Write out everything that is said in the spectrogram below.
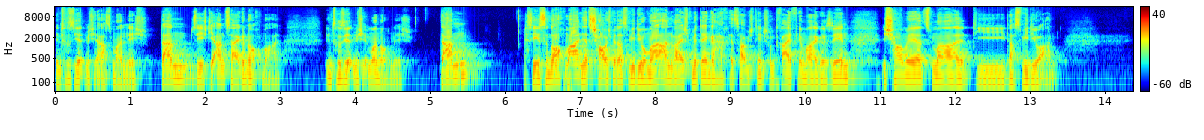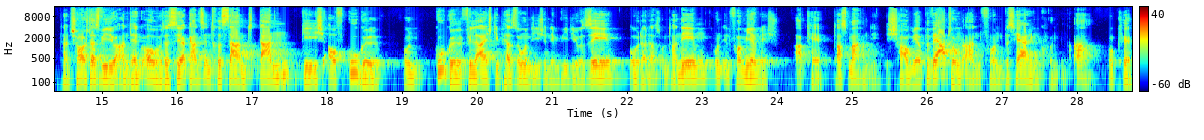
interessiert mich erstmal nicht. Dann sehe ich die Anzeige nochmal. Interessiert mich immer noch nicht. Dann sehe ich sie nochmal jetzt schaue ich mir das Video mal an, weil ich mir denke, ach, jetzt habe ich den schon drei, vier Mal gesehen. Ich schaue mir jetzt mal die, das Video an. Dann schaue ich das Video an, denke, oh, das ist ja ganz interessant. Dann gehe ich auf Google und google vielleicht die Person, die ich in dem Video sehe oder das Unternehmen und informiere mich. Okay, das machen die. Ich schaue mir Bewertungen an von bisherigen Kunden. Ah, okay.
